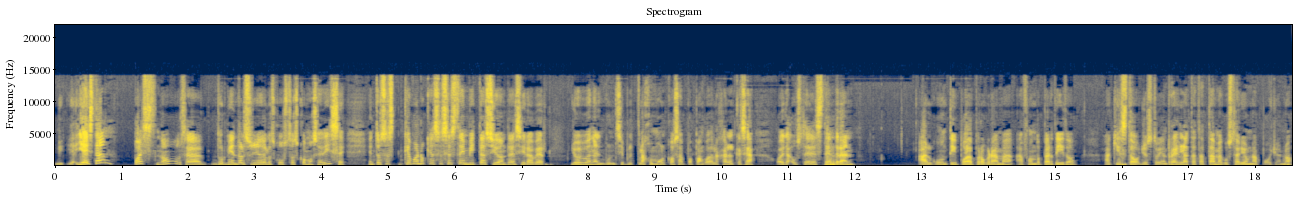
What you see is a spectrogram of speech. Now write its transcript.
y, y ahí están, pues, ¿no? O sea, durmiendo el sueño de los justos, como se dice. Entonces, qué bueno que haces esta invitación de decir, a ver, yo vivo en el municipio de Tlajomulco, Zapopan, Guadalajara, el que sea. Oiga, ustedes tendrán algún tipo de programa a fondo perdido. Aquí estoy, yo estoy en regla, ta, ta, ta, me gustaría un apoyo, ¿no?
